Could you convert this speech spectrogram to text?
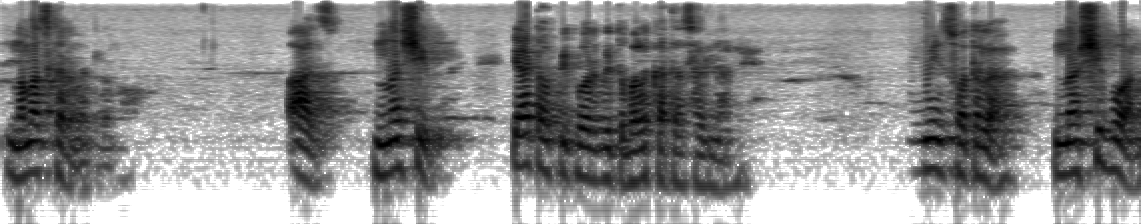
नमस्कार मित्रांनो. आज नशीब या टॉपिकवर मी तुम्हाला कथा सांगणार आहे. मी स्वतःला नशीबवान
